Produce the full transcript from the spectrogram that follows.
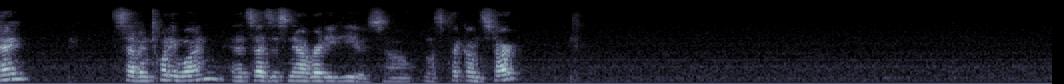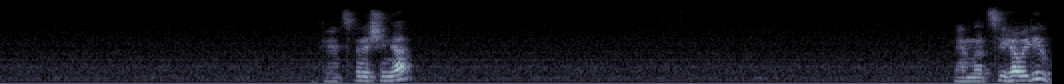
Okay, 721, and it says it's now ready to use. So let's click on Start. Okay, it's finishing up. And let's see how we do.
